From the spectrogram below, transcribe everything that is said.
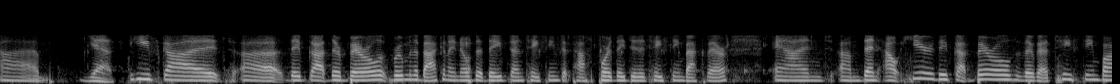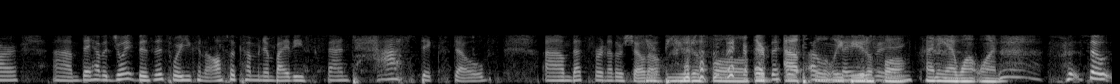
Um, Yes. he's got uh they've got their barrel room in the back and I know that they've done tastings at Passport. They did a tasting back there. And um then out here they've got barrels, they've got a tasting bar. Um they have a joint business where you can also come in and buy these fantastic stoves. Um that's for another show They're though. beautiful. They're, absolutely beautiful. Honey, I want one. So,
